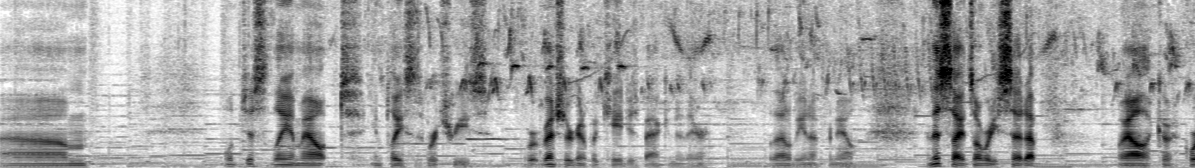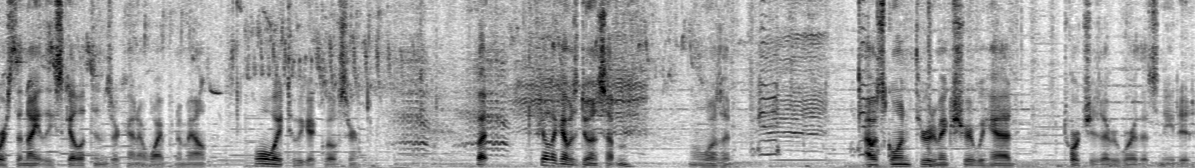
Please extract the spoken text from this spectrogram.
Um, we'll just lay them out in places where trees. We're eventually we're going to put cages back into there, so that'll be enough for now. And this side's already set up. Well, of course, the nightly skeletons are kind of wiping them out. We'll wait till we get closer. But I feel like I was doing something. What was it? I was going through to make sure we had torches everywhere that's needed.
